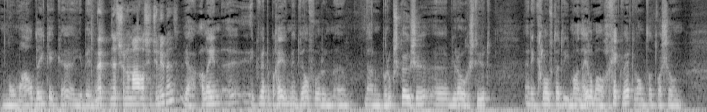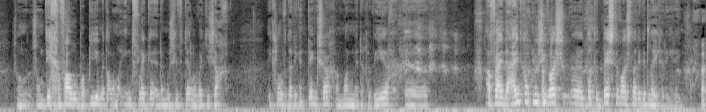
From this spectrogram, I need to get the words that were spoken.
normaal, denk ik. Hè. Je bent, net, net zo normaal als het je nu bent? Ja, alleen uh, ik werd op een gegeven moment wel voor een, uh, naar een beroepskeuzebureau gestuurd. En ik geloof dat die man helemaal gek werd, want dat was zo'n zo'n zo'n dichtgevouwen papier met allemaal inktvlekken. En dan moest je vertellen wat je zag. Ik geloof dat ik een tank zag, een man met een geweer. Uh, afijn, de eindconclusie was uh, dat het beste was dat ik het leger in ging.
